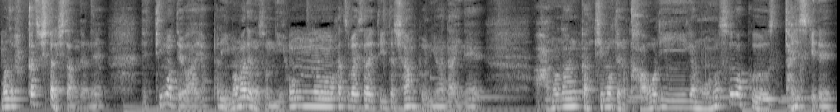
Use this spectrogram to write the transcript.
また復活したりしたんだよね。で、ティモテはやっぱり今までのその日本の発売されていたシャンプーにはないね、あのなんかティモテの香りがものすごく大好きで、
